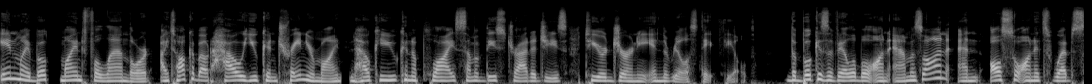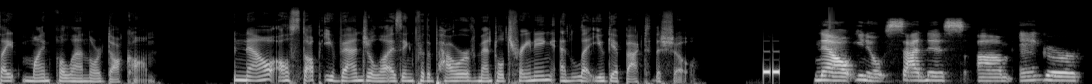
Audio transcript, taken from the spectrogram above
In my book, Mindful Landlord, I talk about how you can train your mind and how you can apply some of these strategies to your journey in the real estate field. The book is available on Amazon and also on its website, mindfullandlord.com. Now I'll stop evangelizing for the power of mental training and let you get back to the show. Now, you know, sadness, um, anger,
